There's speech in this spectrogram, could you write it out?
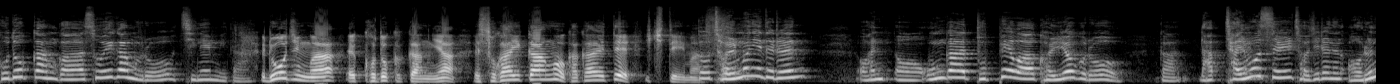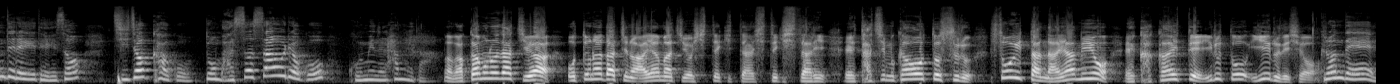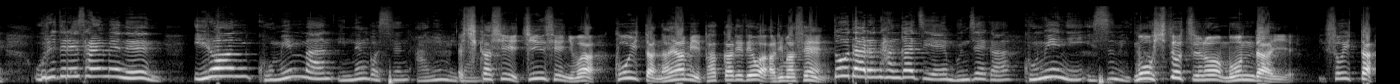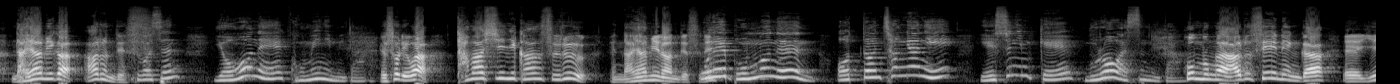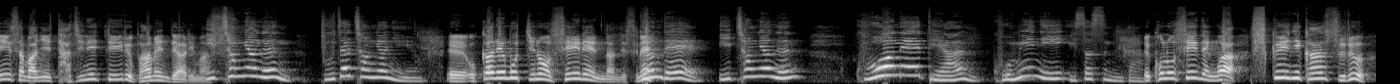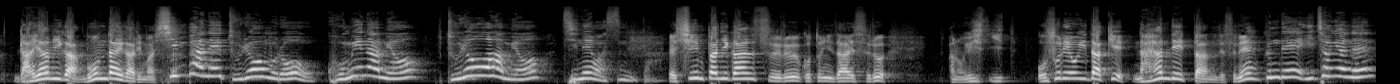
고독감과 소외감으로 지냅니다. 老人は孤独感や疎外感を抱えて生きています.또 젊은이들은 어, 온갖 부패와 권력으로 그러니까 잘못을 저지르는 어른들에 대해서 지적하고 또 맞서 싸우려고 고민을 합니다. 若者たちは大人たちの過ちを指摘したり立ち向かおうとするそういった悩みを抱えていると言えるでしょう。 그런데 우리들의 삶에는 이러한 고민만 있는 것은 う。 아닙니다. しかし人生にはこういった悩みばかりではありません。 또 다른 한 가지의 문제가 고민이 있습니다. もう一つの問題、そういった悩みがあるんです。 그것은 영혼의 고민입니다. えそれは魂に関する悩みなんですね。 오늘 본문은 어떤 청년이 예수님께 물어왔습니다. 本文がある青年がえーイエス様に尋ねている場面でありま 이 す。 청년은 부자 청년이에요. えーお金持ちの青年なんですね。 그런데 이 청년은 구원에 대한 고민이 있었습니다. この青年は救いに関する悩みが問題がありました 심판의 두려움으로 고민하며 두려워하며 지내왔습니다. え審判に関することに対するあのいい恐れを抱き悩んでいったんですね 근데 이 청년은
